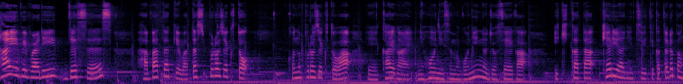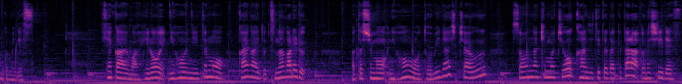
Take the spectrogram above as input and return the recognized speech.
Hi everybody, this is 羽ばたけ私プロジェクトこのプロジェクトは、え海外日本に住む5人の女性が生き方キャリアについて語る番組です。世界は広い日本にいても海外とつながれる。私も日本を飛び出しちゃうそんな気持ちを感じていただけたら嬉しいです。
